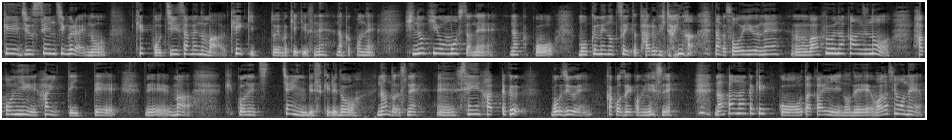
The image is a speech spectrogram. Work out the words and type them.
径10センチぐらいの結構小さめの、まあ、ケーキといえばケーキですね。なんかこうね、ヒノキを模したね、なんかこう、木目のついた樽みたいな、なんかそういうね、うん、和風な感じの箱に入っていって、で、まあ、結構ね、ちっちゃいんですけれど、なんとですね、えー、1850円、過去税込みですね。なかなか結構お高いので、私もね、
